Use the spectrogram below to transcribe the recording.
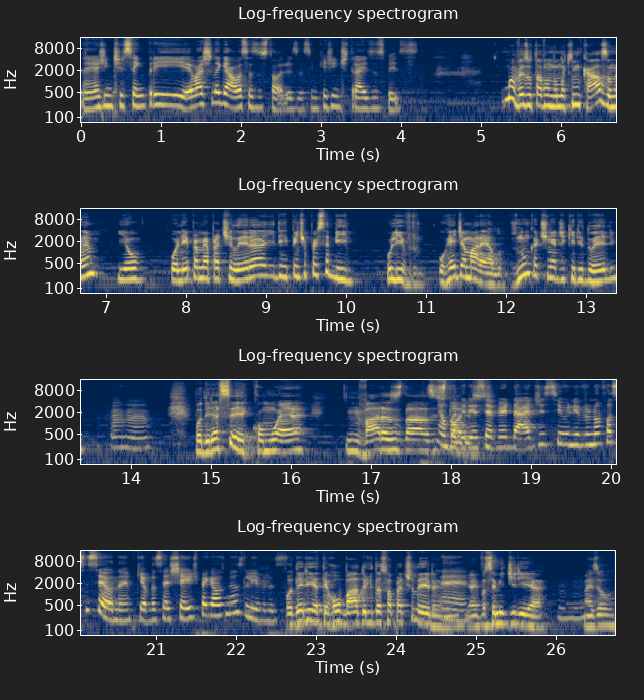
Né? A gente sempre. Eu acho legal essas histórias, assim, que a gente traz às vezes. Uma vez eu tava andando aqui em casa, né? E eu olhei pra minha prateleira e de repente eu percebi o livro, O Rei de Amarelo. Eu nunca tinha adquirido ele. Uhum. Poderia ser, como é em várias das não, histórias. Não poderia ser verdade se o livro não fosse seu, né? Porque você é cheio de pegar os meus livros. Poderia ter roubado ele da sua prateleira. É. E aí você me diria, Uhum. mas eu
